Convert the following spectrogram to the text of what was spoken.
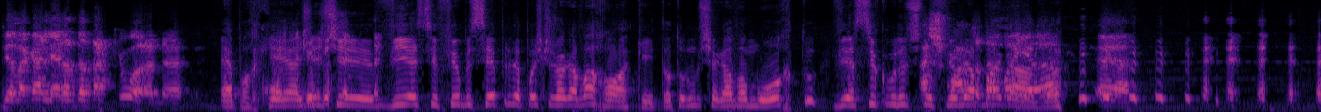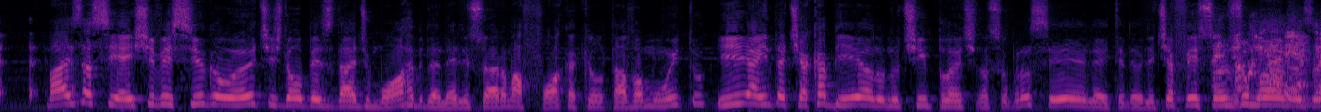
Pela galera da Dark One, né? É, porque a gente via esse filme sempre depois que jogava rock. Então todo mundo chegava morto, via cinco minutos do Às filme e apagava. manhã. É. Mas assim, a Steven Seagal antes da obesidade mórbida, né? Ele só era uma foca que lutava muito. E ainda tinha cabelo, não tinha implante na sobrancelha, entendeu? Ele tinha feições humanas careca.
